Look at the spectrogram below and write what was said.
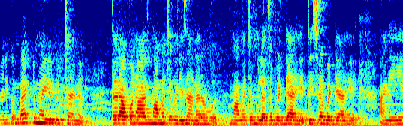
Welcome back to my YouTube channel. तर आपण आज मामाच्या घरी जाणार आहोत. मामाच्या मुलाचा बड्डे आहे तिसरा बड्डे आहे. आणि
